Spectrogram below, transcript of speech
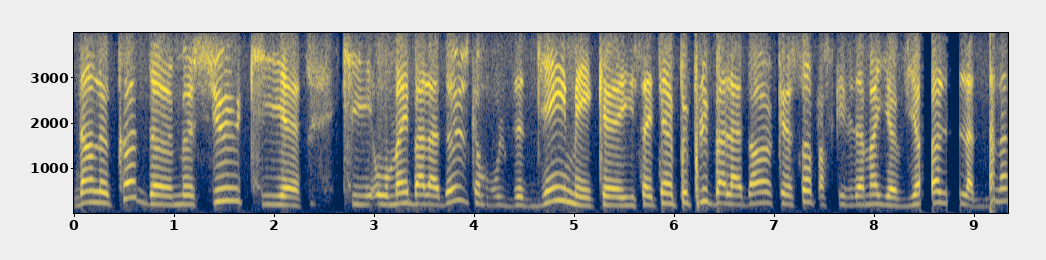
dans le cas d'un monsieur qui qui aux mains baladeuses, comme vous le dites bien, mais que ça a été un peu plus baladeur que ça parce qu'évidemment il y a viol là-dedans.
